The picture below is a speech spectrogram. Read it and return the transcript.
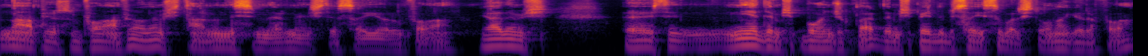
ne yapıyorsun falan filan. O demiş ki Tanrı'nın isimlerini işte sayıyorum falan. Ya demiş, e, işte niye demiş boncuklar demiş belli bir sayısı var işte ona göre falan.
